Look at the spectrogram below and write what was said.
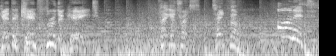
Get the kids through the gate! Pegatrix, take them! On it!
